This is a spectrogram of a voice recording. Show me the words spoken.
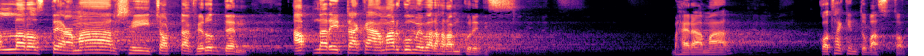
আল্লাহর হস্তে আমার সেই চটটা ফেরত দেন। আপনার এই টাকা আমার গুম এবার হারাম করে দিস। ভাইরা, আমার কথা কিন্তু বাস্তব।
